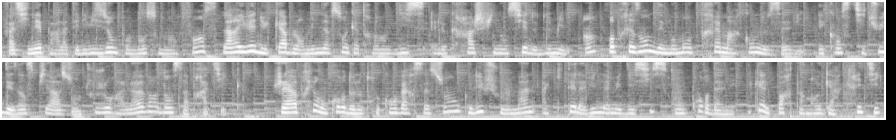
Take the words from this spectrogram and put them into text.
Fascinée par la télévision pendant son enfance, l'arrivée du câble en 1990 et le crash financier de 2001 représentent des moments très marquants de sa vie et constituent des inspirations toujours à l'œuvre dans sa pratique. J'ai appris en cours de notre conversation que Liv Schulman a quitté la Villa Médicis en cours d'année et qu'elle porte un regard critique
